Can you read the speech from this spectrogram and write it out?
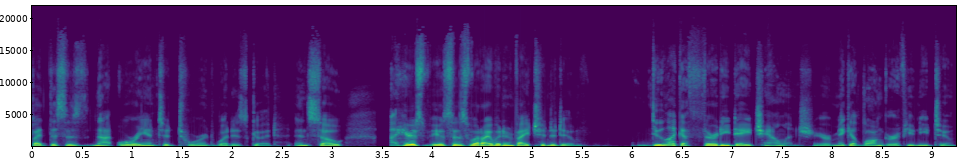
but this is not oriented toward what is good. And so uh, here's this is what I would invite you to do. Do like a 30 day challenge or make it longer if you need to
